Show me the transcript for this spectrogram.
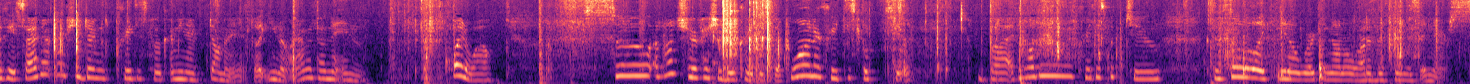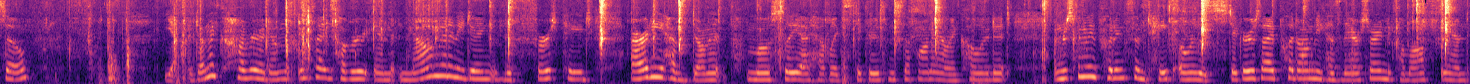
Okay, so I haven't actually done create this book. I mean, I've done it, but you know, I haven't done it in quite a while. So I'm not sure if I should do create this book one or create this book two. But I think I'll do create this book two because I'm still like you know working on a lot of the things in there. So yeah, I've done the cover, I've done the inside cover, and now I'm gonna be doing the first page. I already have done it mostly. I have like stickers and stuff on it, and I colored it. I'm just gonna be putting some tape over the stickers I put on because they're starting to come off, and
